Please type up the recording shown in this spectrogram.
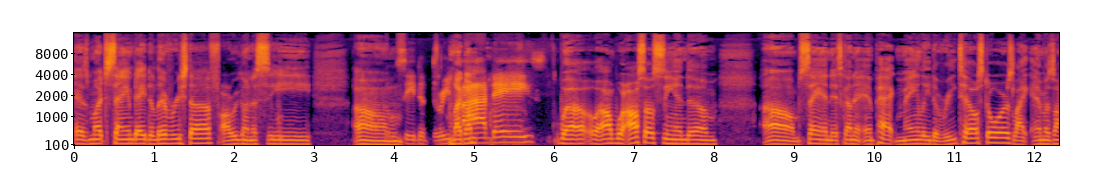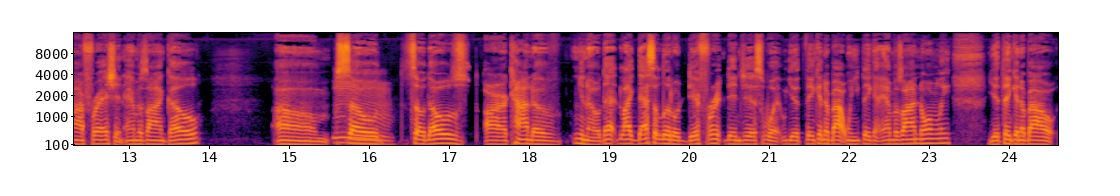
as much same day delivery stuff? Are we going to see we'll um see the three to like I'm- 5 days. well well, we're also seeing them um saying it's going to impact mainly the retail stores like amazon fresh and amazon go. Um so Mm. so those are kind of you know that like that's a little different than just what you're thinking about when you think of amazon normally. You're thinking about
